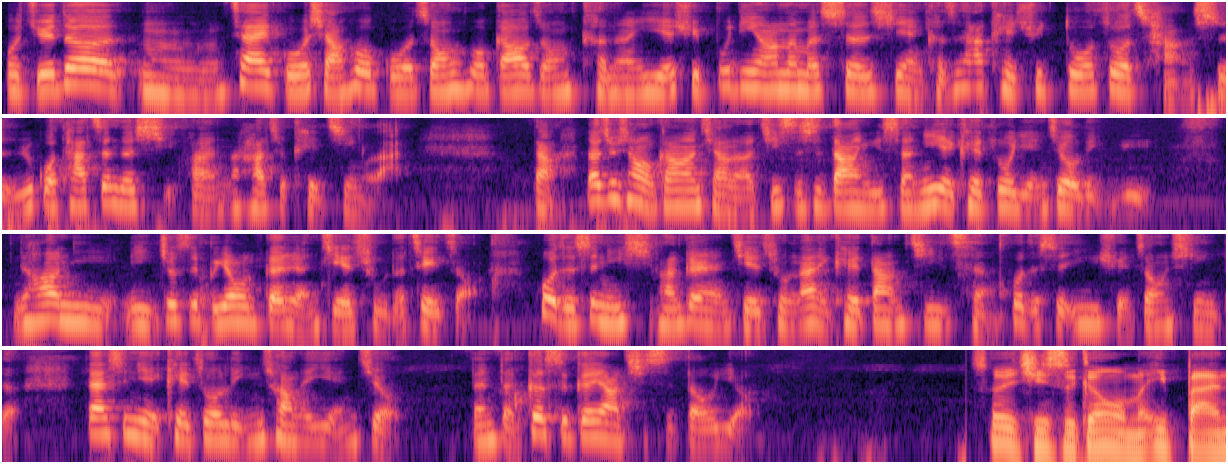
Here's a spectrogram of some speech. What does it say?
我觉得，嗯，在国小或国中或高中，可能也许不一定要那么设限，可是他可以去多做尝试。如果他真的喜欢，那他就可以进来。那那就像我刚刚讲的，即使是当医生，你也可以做研究领域，然后你你就是不用跟人接触的这种，或者是你喜欢跟人接触，那你可以当基层或者是医学中心的，但是你也可以做临床的研究。等等，各式各样其实都有。所以其实跟我们一般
